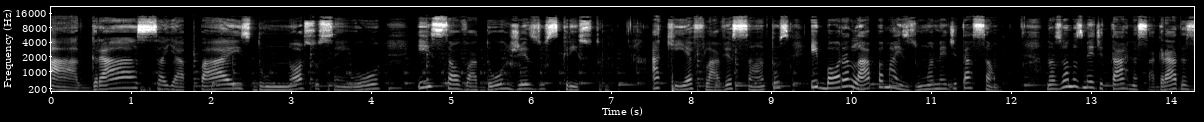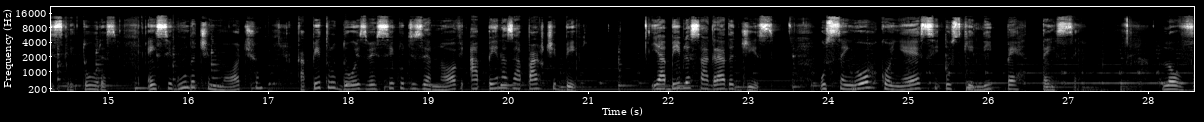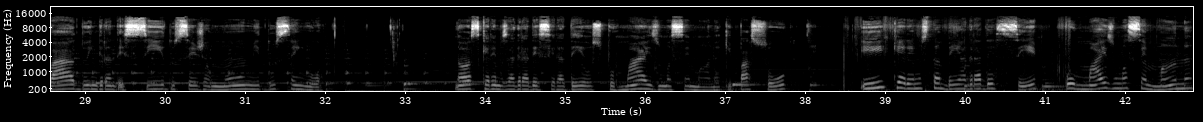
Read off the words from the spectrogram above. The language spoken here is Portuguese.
A graça e a paz do nosso Senhor e Salvador Jesus Cristo. Aqui é Flávia Santos e bora lá para mais uma meditação. Nós vamos meditar nas sagradas escrituras em 2 Timóteo, capítulo 2, versículo 19, apenas a parte B. E a Bíblia Sagrada diz: O Senhor conhece os que lhe pertencem. Louvado, engrandecido seja o nome do Senhor. Nós queremos agradecer a Deus por mais uma semana que passou e queremos também agradecer por mais uma semana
